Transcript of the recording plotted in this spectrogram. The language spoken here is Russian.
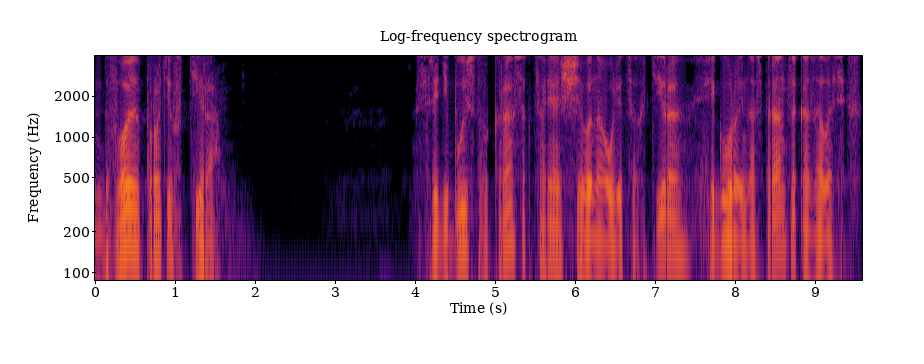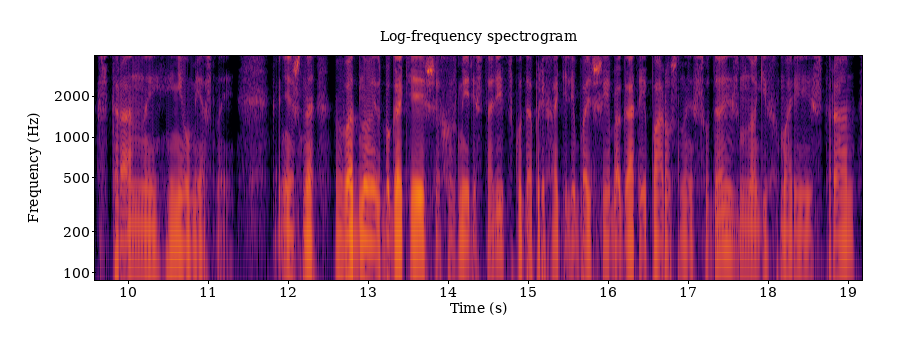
Двое против Тира. Среди буйства красок, царящего на улицах Тира, фигура иностранца казалась странной и неуместной. Конечно, в одной из богатейших в мире столиц, куда приходили большие богатые парусные суда из многих морей и стран,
